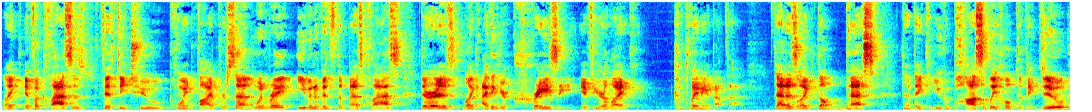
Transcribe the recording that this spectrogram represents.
Like if a class is 52.5% win rate, even if it's the best class, there is like I think you're crazy if you're like complaining about that. That is like the best that they you can possibly hope that they do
